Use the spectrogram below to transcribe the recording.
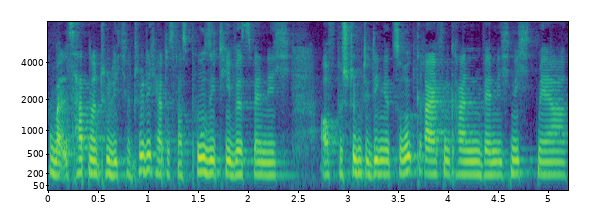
weil es hat natürlich, natürlich hat es was Positives, wenn ich auf bestimmte Dinge zurückgreifen kann, wenn ich nicht mehr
